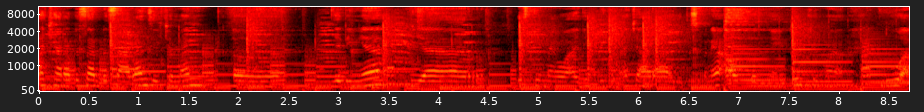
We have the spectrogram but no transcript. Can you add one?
acara besar-besaran sih, cuman eh, jadinya biar istimewa aja bikin acara gitu. Sebenarnya outputnya itu cuma dua.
